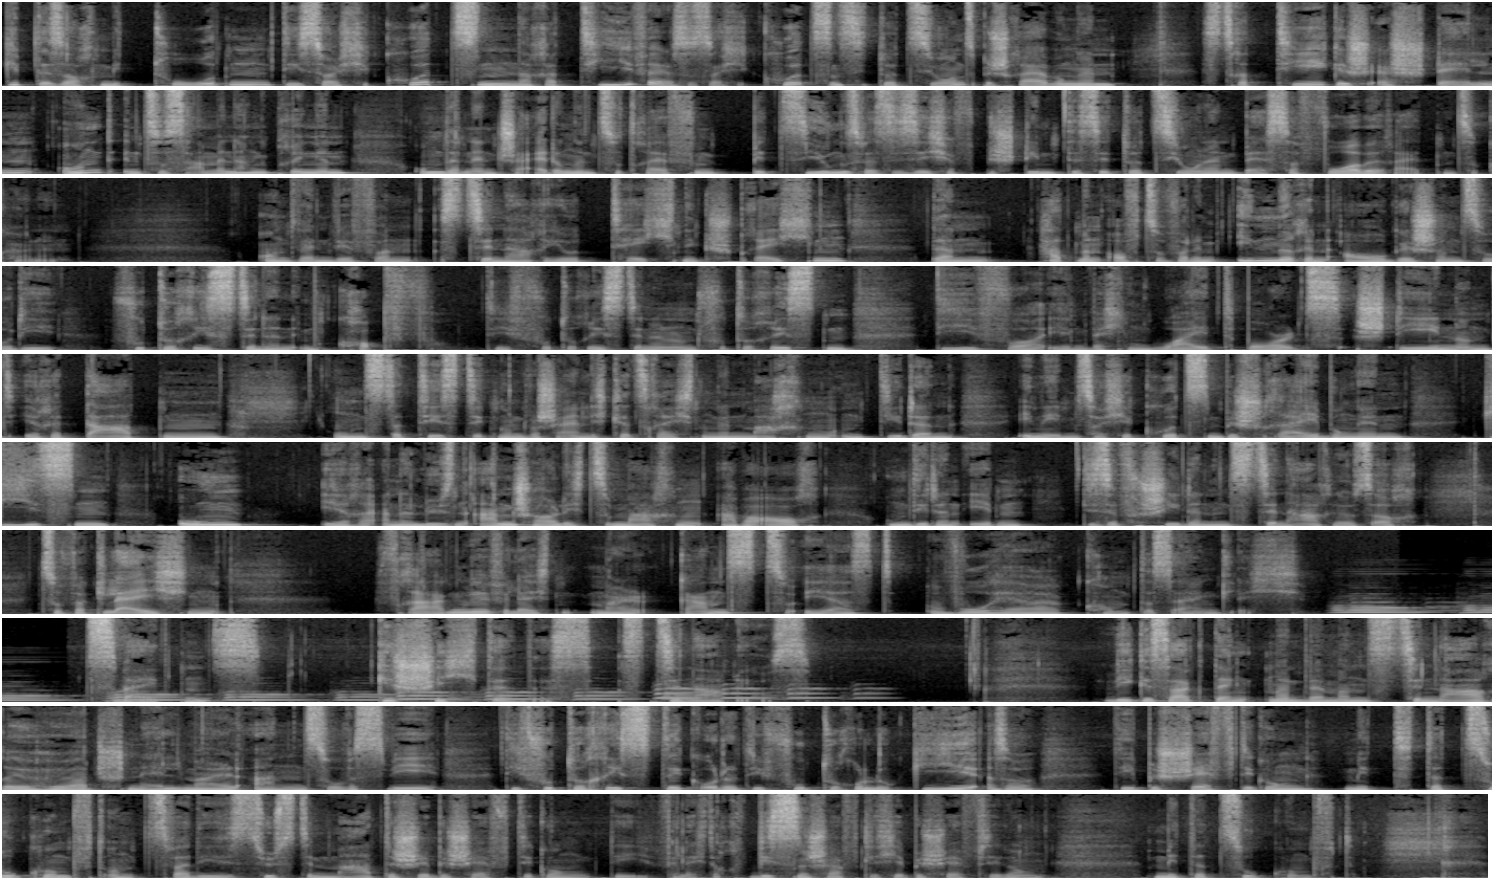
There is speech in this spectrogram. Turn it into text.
gibt es auch Methoden, die solche kurzen Narrative, also solche kurzen Situationsbeschreibungen strategisch erstellen und in Zusammenhang bringen, um dann Entscheidungen zu treffen bzw. sich auf bestimmte Situationen besser vorbereiten zu können. Und wenn wir von Szenariotechnik sprechen, dann hat man oft so vor dem inneren Auge schon so die Futuristinnen im Kopf die Futuristinnen und Futuristen, die vor irgendwelchen Whiteboards stehen und ihre Daten und Statistiken und Wahrscheinlichkeitsrechnungen machen und die dann in eben solche kurzen Beschreibungen gießen, um ihre Analysen anschaulich zu machen, aber auch um die dann eben diese verschiedenen Szenarios auch zu vergleichen. Fragen wir vielleicht mal ganz zuerst, woher kommt das eigentlich? Zweitens, Geschichte des Szenarios. Wie gesagt, denkt man, wenn man Szenario hört, schnell mal an sowas wie die Futuristik oder die Futurologie, also die Beschäftigung mit der Zukunft und zwar die systematische Beschäftigung, die vielleicht auch wissenschaftliche Beschäftigung mit der Zukunft.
